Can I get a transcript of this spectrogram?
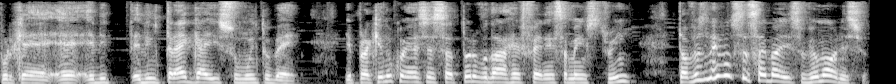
Porque é, ele, ele entrega isso muito bem. E para quem não conhece esse ator, eu vou dar uma referência mainstream. Talvez nem você saiba isso, viu, Maurício?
